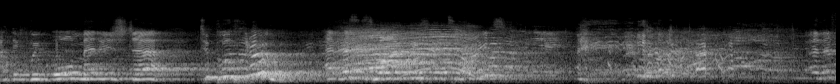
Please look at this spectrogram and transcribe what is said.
I think we've all managed uh, to pull through. And this is why we're here tonight. and this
